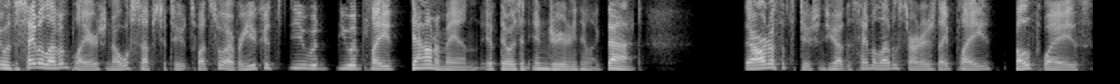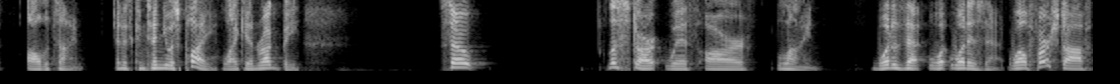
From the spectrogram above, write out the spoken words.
it was the same eleven players, no substitutes whatsoever. You could you would you would play down a man if there was an injury or anything like that. There are no substitutions. You have the same eleven starters. They play both ways all the time, and it's continuous play like in rugby. So let's start with our line. What is that? What what is that? Well, first off,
